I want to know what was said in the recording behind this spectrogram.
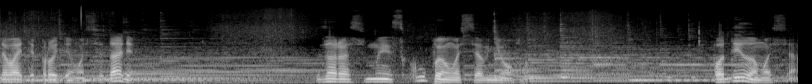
Давайте пройдемося далі. Зараз ми скупимося в нього. Подивимося.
